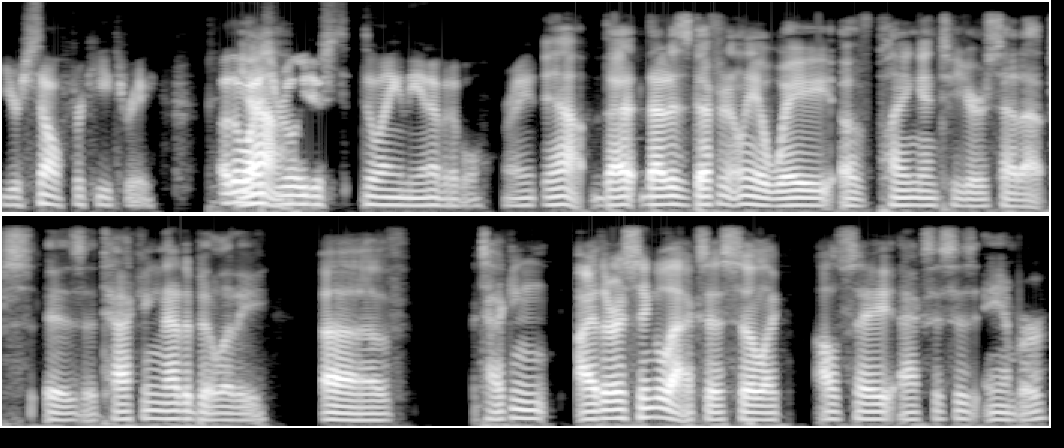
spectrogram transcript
yourself for key three. Otherwise, Yeah. you're really just delaying the inevitable, right? Yeah, that that is definitely a way of playing into your setups is attacking that ability of attacking either a single axis. So like I'll say axis is amber.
